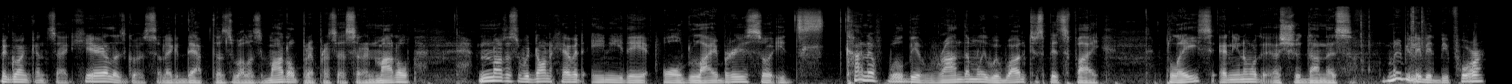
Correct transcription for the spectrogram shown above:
We're going inside here. Let's go select depth as well as model, preprocessor and model. Notice we don't have it any of the old libraries, so it's kind of will be randomly. We want to specify place. And you know what? I should have done this maybe a little bit before.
